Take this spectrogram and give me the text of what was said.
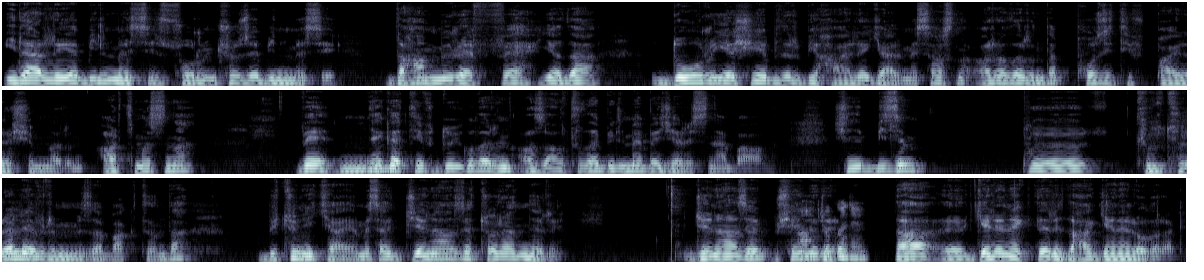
ilerleyebilmesi, sorun çözebilmesi, daha müreffeh ya da doğru yaşayabilir bir hale gelmesi aslında aralarında pozitif paylaşımların artmasına ve negatif duyguların azaltılabilme becerisine bağlı. Şimdi bizim e, kültürel evrimimize baktığında bütün hikaye mesela cenaze törenleri cenaze şeyleri önemli. daha e, gelenekleri daha genel olarak.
